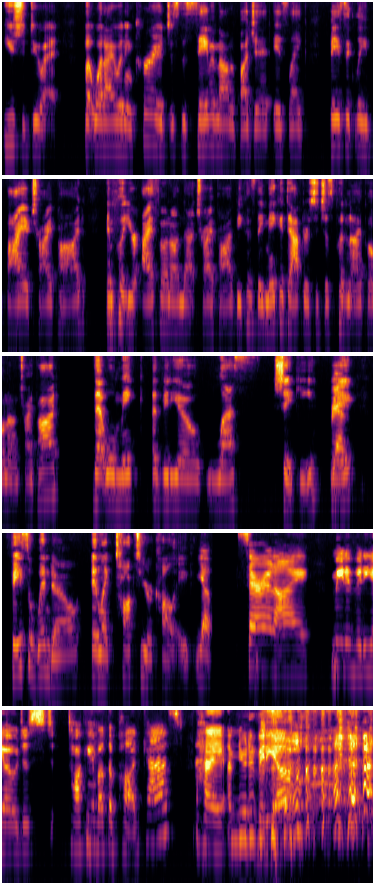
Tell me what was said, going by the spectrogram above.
you should do it. But what I would encourage is the same amount of budget is like basically buy a tripod and put your iPhone on that tripod because they make adapters to just put an iPhone on a tripod that will make a video less shaky, Yeah. Face a window and like talk to your colleague. Yep. Sarah and I made a video just talking about the podcast. Hi, I'm new to video. I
